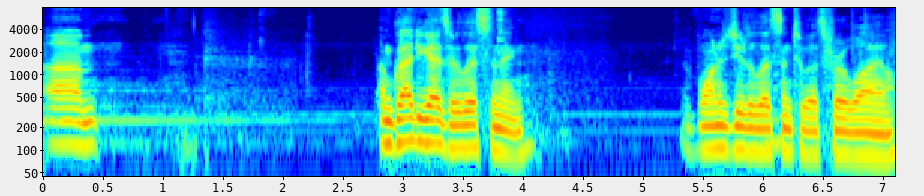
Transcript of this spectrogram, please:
Um, I'm glad you guys are listening. I've wanted you to listen to us for a while.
